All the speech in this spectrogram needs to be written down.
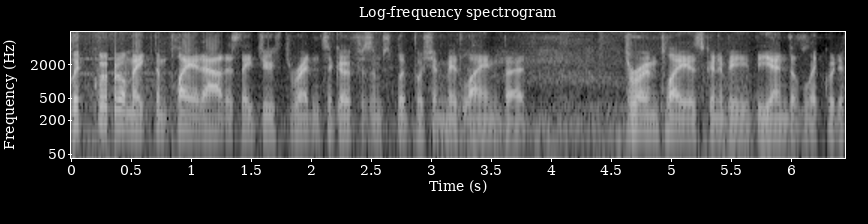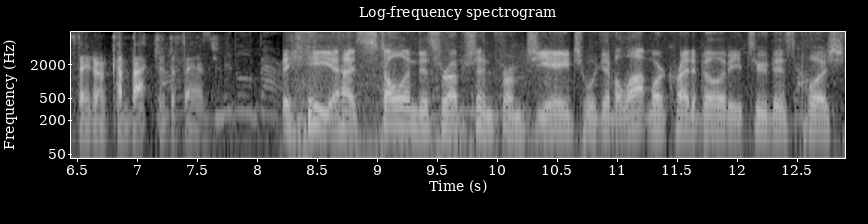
Liquid will make them play it out as they do threaten to go for some split push in mid lane, but throne play is going to be the end of Liquid if they don't come back to defend. The uh, stolen disruption from GH will give a lot more credibility to this push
